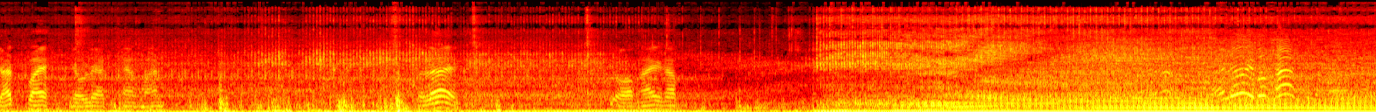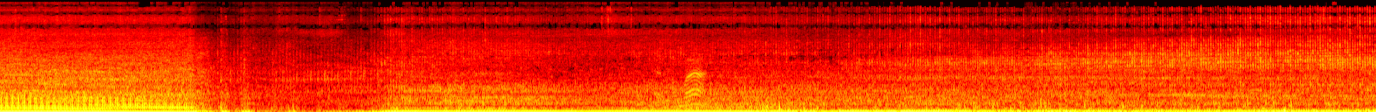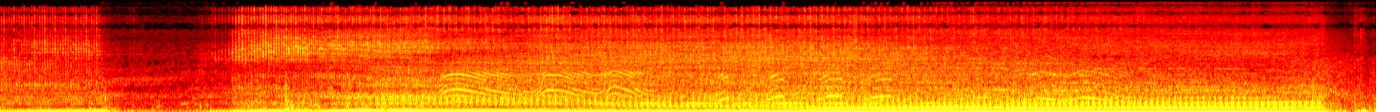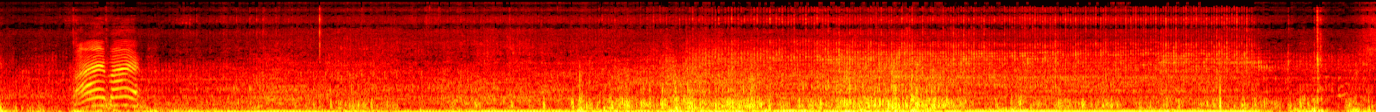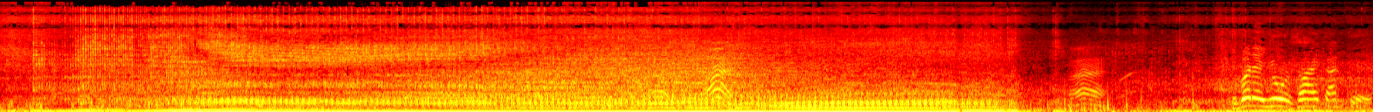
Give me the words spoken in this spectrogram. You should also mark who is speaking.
Speaker 1: จัดไปเดี๋ยวแรกแหงมันไปเลยออกให้ครับ ไปเลยบังคับเดินลงมาอ่าอ่าอ่าปึ๊บปึ๊บปึ๊บปึ๊บไปไป ไปไปถื อว่าได้อยู่ซอยกันเก๋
